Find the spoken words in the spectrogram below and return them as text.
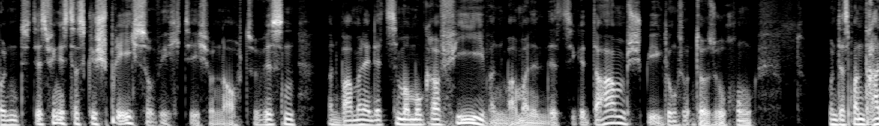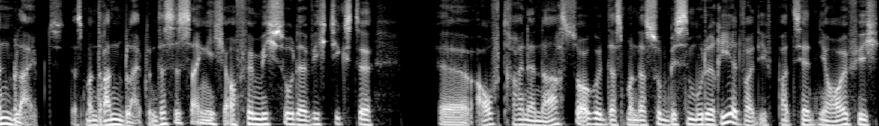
Und deswegen ist das Gespräch so wichtig und auch zu wissen, wann war meine letzte Mammographie, wann war meine letzte Darmspiegelungsuntersuchung und dass man dranbleibt, dass man dranbleibt. Und das ist eigentlich auch für mich so der wichtigste äh, Auftrag in der Nachsorge, dass man das so ein bisschen moderiert, weil die Patienten ja häufig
